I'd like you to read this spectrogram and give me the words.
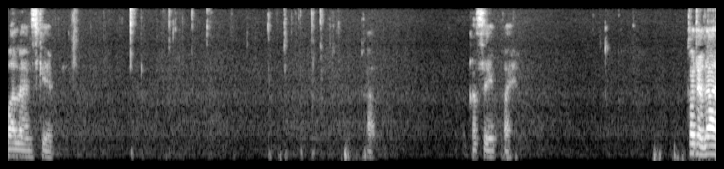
ว่า landscape ครับ ก็เซฟไป ก็จะได้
